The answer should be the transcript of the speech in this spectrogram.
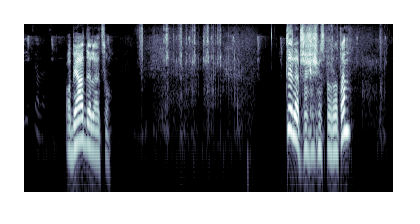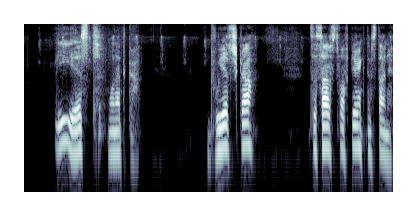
już Obiady lecą. Tyle przeszliśmy z powrotem. I jest monetka. Dwójeczka cesarstwa w pięknym stanie.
